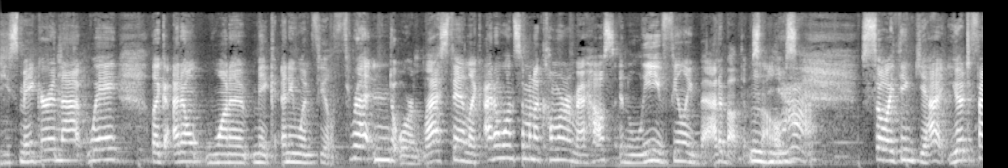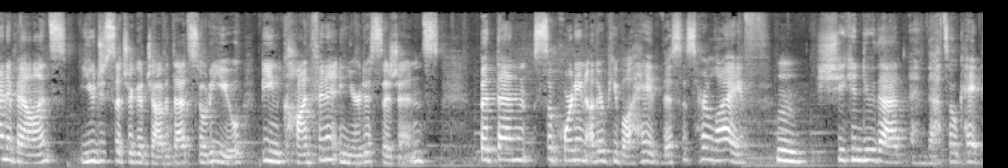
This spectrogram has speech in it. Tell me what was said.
peacemaker in that way. Like I don't want to make anyone feel threatened or less than. Like I don't want someone to come over to my house and leave feeling bad about mm-hmm. themselves. Yeah. So I think, yeah, you have to find a balance. You do such a good job at that. So do you. Being confident in your decisions, but then supporting other people. Hey, this is her life. Hmm. She can do that, and that's okay.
